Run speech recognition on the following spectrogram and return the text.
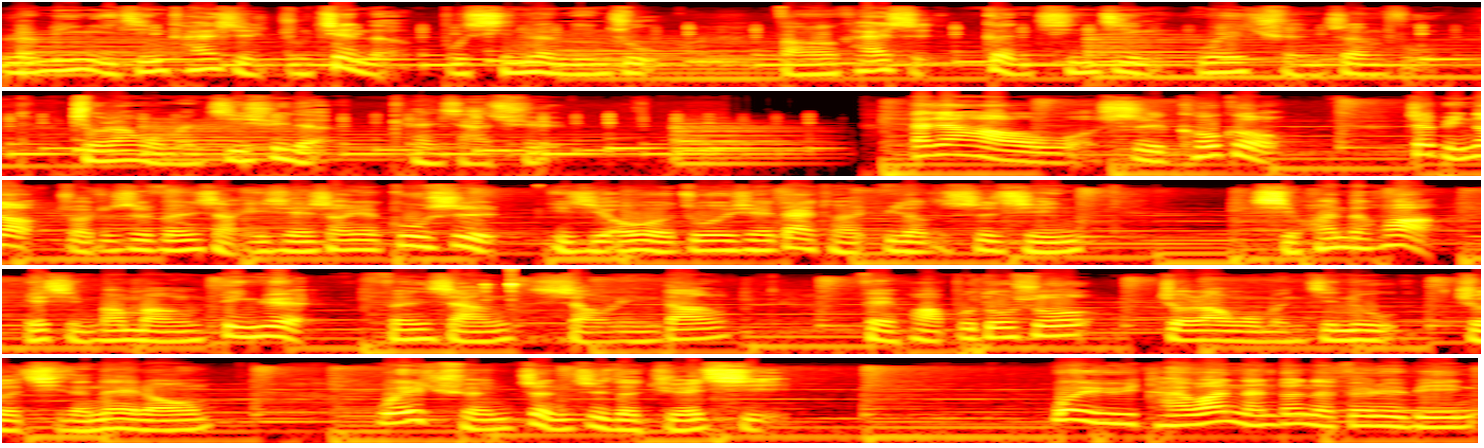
人民已经开始逐渐的不信任民主？反而开始更亲近威权政府，就让我们继续的看下去。大家好，我是 Coco，这频道主要就是分享一些商业故事，以及偶尔做一些带团遇到的事情。喜欢的话，也请帮忙订阅、分享小铃铛。废话不多说，就让我们进入这期的内容：威权政治的崛起。位于台湾南端的菲律宾，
